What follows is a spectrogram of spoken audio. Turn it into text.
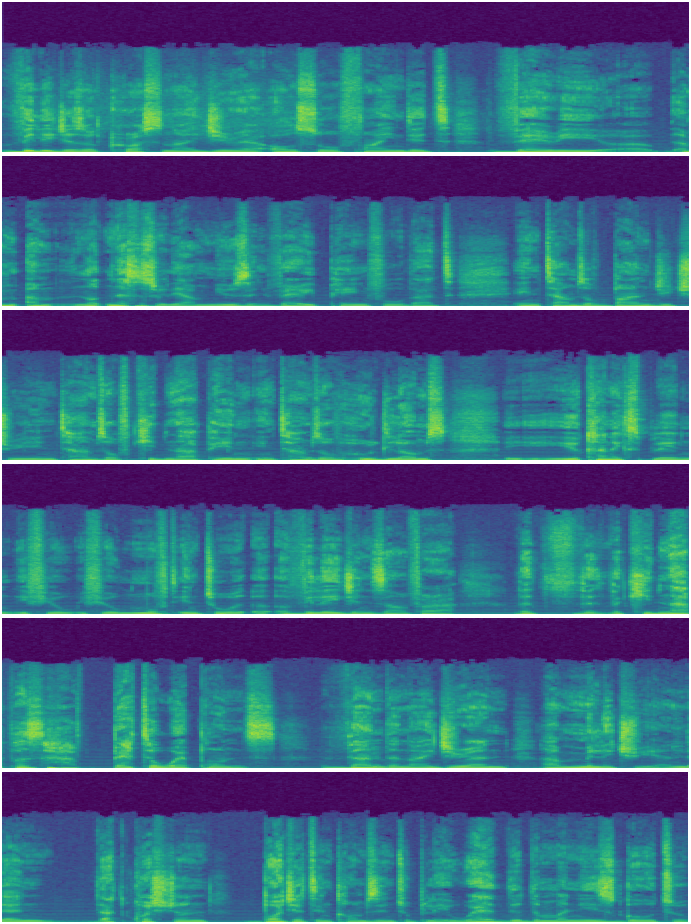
villages across Nigeria also find it very, um, um, not necessarily amusing, very painful that in terms of banditry, in terms of kidnapping, in terms of hoodlums, you can't explain if you if you moved into a, a village in Zamfara that the, the, kidnappers have better weapons than the Nigerian uh, military, and then that question budgeting comes into play. Where did the monies go to?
